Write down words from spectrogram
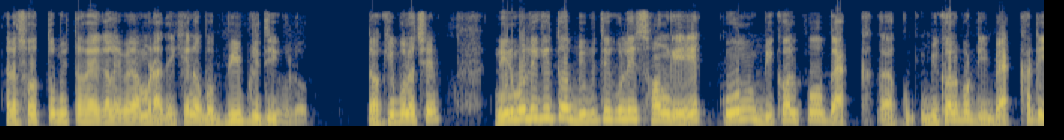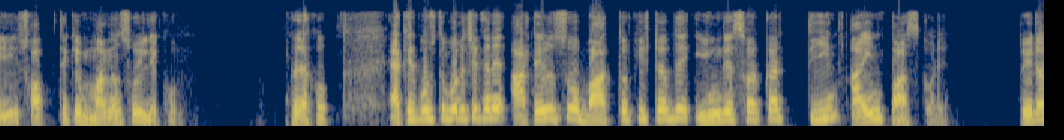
তাহলে সত্য মিথ্যা হয়ে গেল আমরা দেখে নেব বিবৃতিগুলো। কি বলেছে? নিম্নলিখিত বিবৃতিগুলির সঙ্গে কোন বিকল্প ব্যাখ্যা বিকল্পটি, ব্যাখ্যাটি সব থেকে মানানসই লেখো তো দেখো, একের প্রশ্ন বলেছে এখানে আঠেরোশো বাহাত্তর খ্রিস্টাব্দে ইংরেজ সরকার তিন আইন পাস করে। তো এটা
